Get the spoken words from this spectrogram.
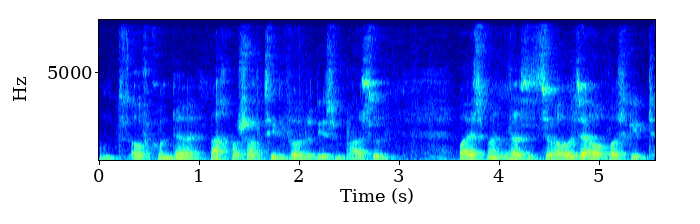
Und aufgrund der Nachbarschaftshilfe oder diesem Puzzle weiß man, dass es zu Hause auch was gibt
